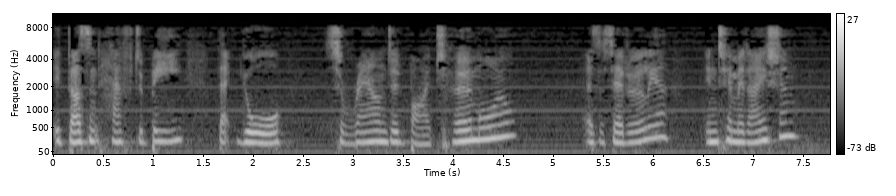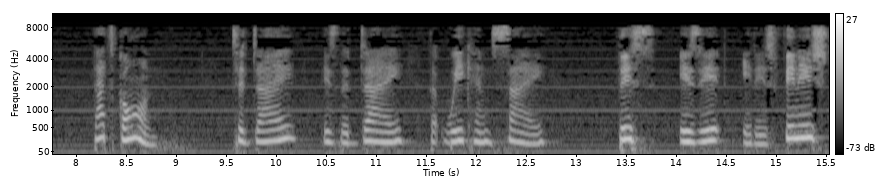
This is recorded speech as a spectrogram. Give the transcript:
It doesn't have to be that you're surrounded by turmoil. As I said earlier, intimidation. That's gone. Today is the day that we can say, This is it. It is finished.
